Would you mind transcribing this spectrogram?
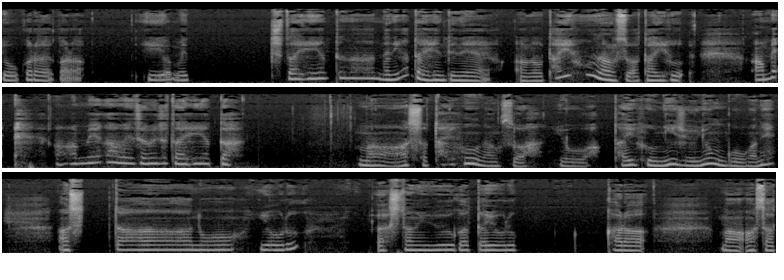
今日からやから。いや、めっちゃ大変やったな。何が大変ってね、あの、台風なんすわ、台風。雨。雨がめちゃめちゃ大変やった。まあ、明日台風なんすわ。要は、台風24号がね、明日の夜、明日の夕方夜から、まあ、明後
